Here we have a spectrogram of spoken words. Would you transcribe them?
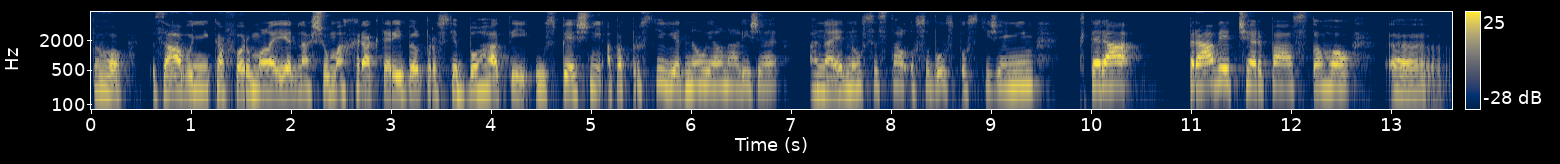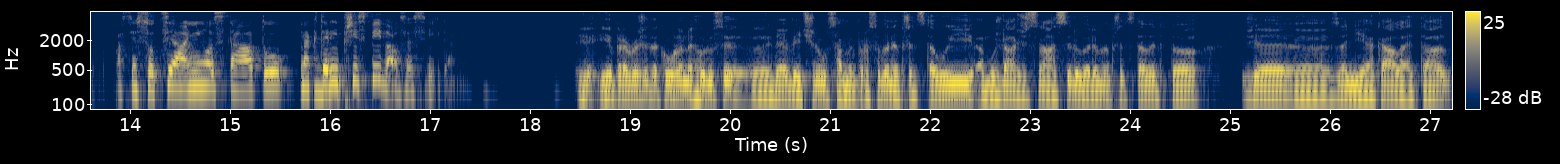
toho závodníka Formule 1 Schumachera, který byl prostě bohatý, úspěšný a pak prostě jednou jel na liže a najednou se stal osobou s postižením, která právě čerpá z toho e, vlastně sociálního státu, na který přispíval ze svých daní. Je, je pravda, že takovouhle nehodu si lidé většinou sami pro sebe nepředstavují a možná, že s nás si dovedeme představit to, že eh, za nějaká léta,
